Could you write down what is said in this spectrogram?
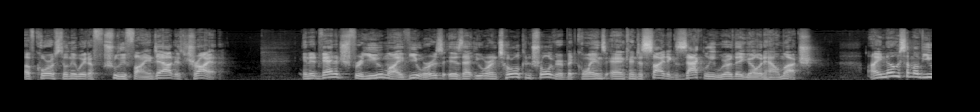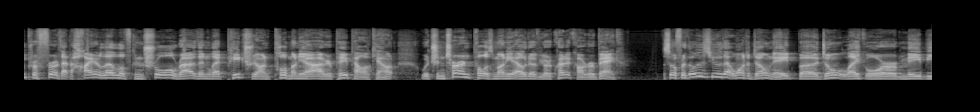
Of course, the only way to truly find out is to try it. An advantage for you, my viewers, is that you are in total control of your Bitcoins and can decide exactly where they go and how much. I know some of you prefer that higher level of control rather than let Patreon pull money out of your PayPal account, which in turn pulls money out of your credit card or bank. So for those of you that want to donate but don't like or maybe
